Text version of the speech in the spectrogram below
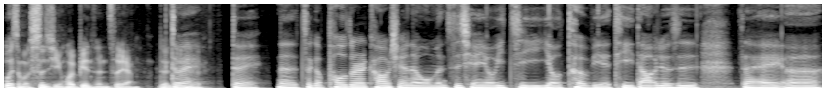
为什么事情会变成这样。对对对对对，那这个 Polder Culture 呢，我们之前有一集有特别提到，就是在呃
